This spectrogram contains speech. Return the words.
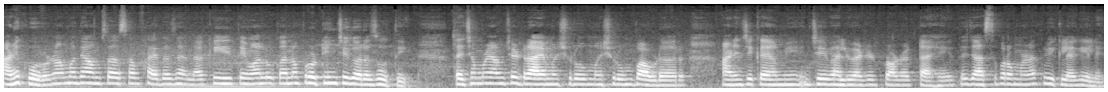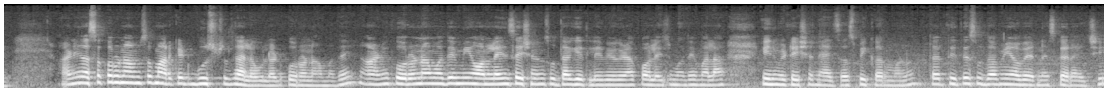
आणि कोरोनामध्ये आमचा असा फायदा झाला की तेव्हा लोकांना प्रोटीनची गरज होती. त्याच्यामुळे आमचे ड्राय मशरूम मशरूम पावडर आणि जे काही आम्ही जे व्हॅल्यू ॲडेड प्रॉडक्ट आहे ते जास्त प्रमाणात विकल्या गेले. आणि असं करून आमचं मार्केट बूस्ट झालं उलट कोरोनामध्ये. आणि कोरोनामध्ये मी ऑनलाईन सेशनसुद्धा घेतले वेगळ्या कॉलेजमध्ये मला इन्व्हिटेशन यायचं स्पीकर म्हणून. तर तिथेसुद्धा मी अवेअरनेस करायची.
